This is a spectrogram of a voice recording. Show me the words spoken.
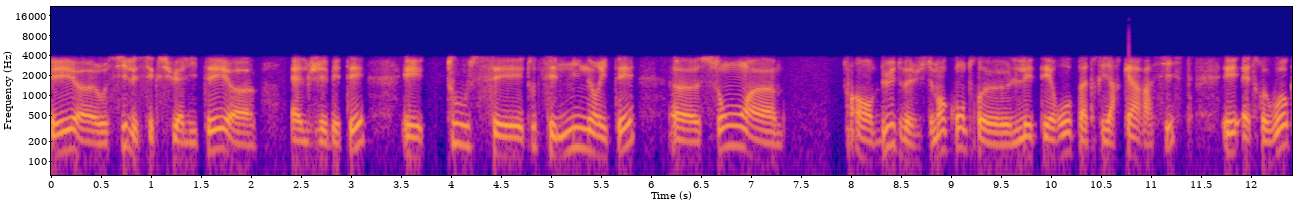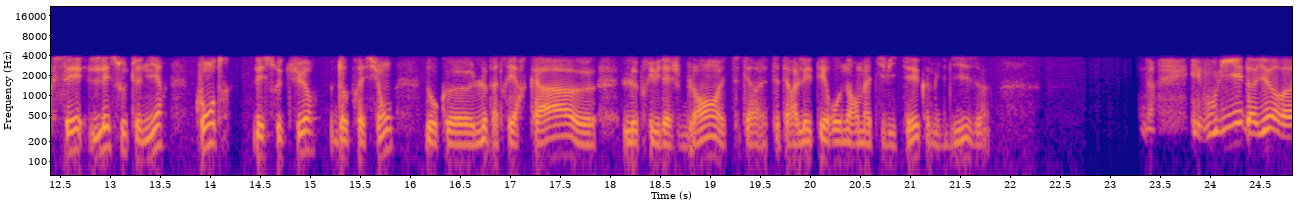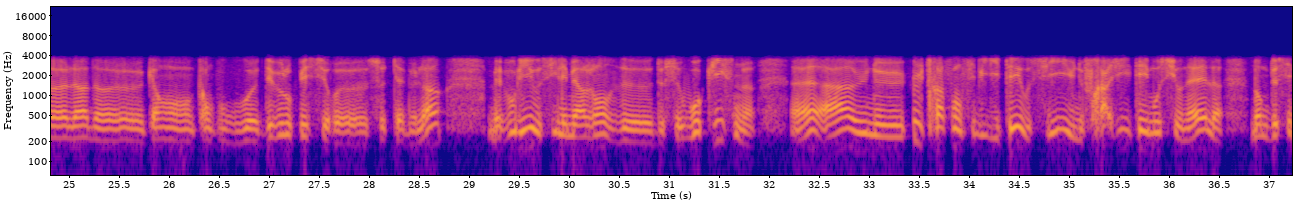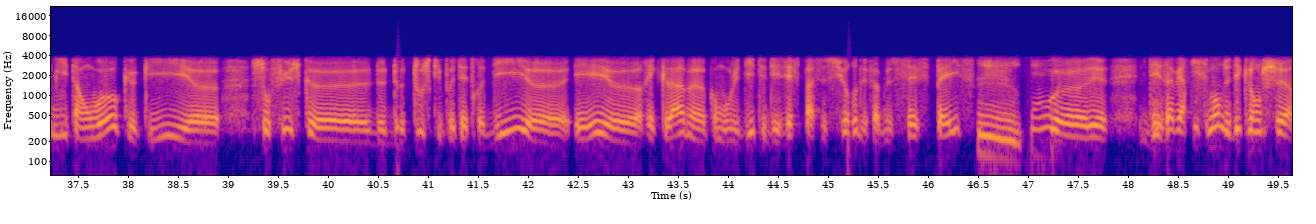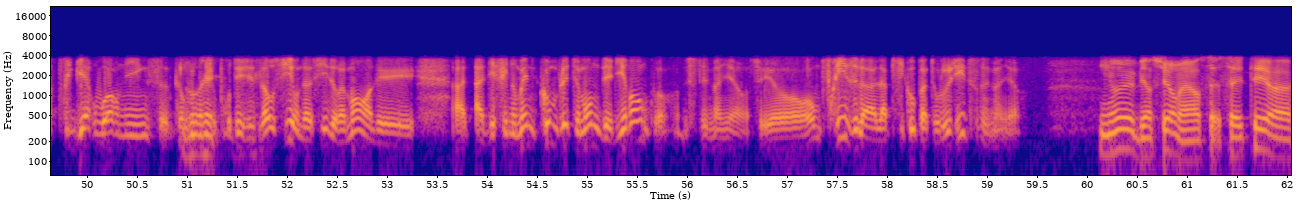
et aussi les sexualités LGBT. Et toutes ces minorités euh, sont euh, en but bah, justement contre l'hétéro-patriarcat raciste et être woke, c'est les soutenir contre les structures d'oppression, donc euh, le patriarcat, le privilège blanc, etc., etc., l'hétéronormativité, comme ils disent. Et vous liez d'ailleurs euh, là quand, quand vous euh, développez sur euh, ce thème-là, mais vous liez aussi l'émergence de, de, ce wokisme hein, à une ultra sensibilité aussi, une fragilité émotionnelle donc de ces militants woke qui s'offusquent de, de, tout ce qui peut être dit et réclament, comme vous le dites, des espaces sûrs, des fameux safe space hmm. ou des avertissements de déclencheurs, trigger warnings, comme ouais. se protéger. Là aussi, on assiste vraiment à des à, des phénomènes complètement délirants, quoi, de cette manière. C'est, on frise la, psychopathologie de cette manière. Oui, bien sûr, mais alors ça, a été euh,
